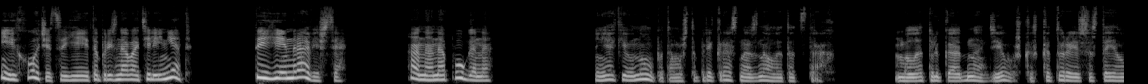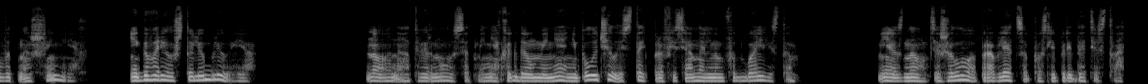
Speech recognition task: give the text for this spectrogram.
И хочется ей это признавать или нет, ты ей нравишься. Она напугана. Я кивнул, потому что прекрасно знал этот страх. Была только одна девушка, с которой я состоял в отношениях, и говорил, что люблю ее. Но она отвернулась от меня, когда у меня не получилось стать профессиональным футболистом. Я знал, тяжело оправляться после предательства.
